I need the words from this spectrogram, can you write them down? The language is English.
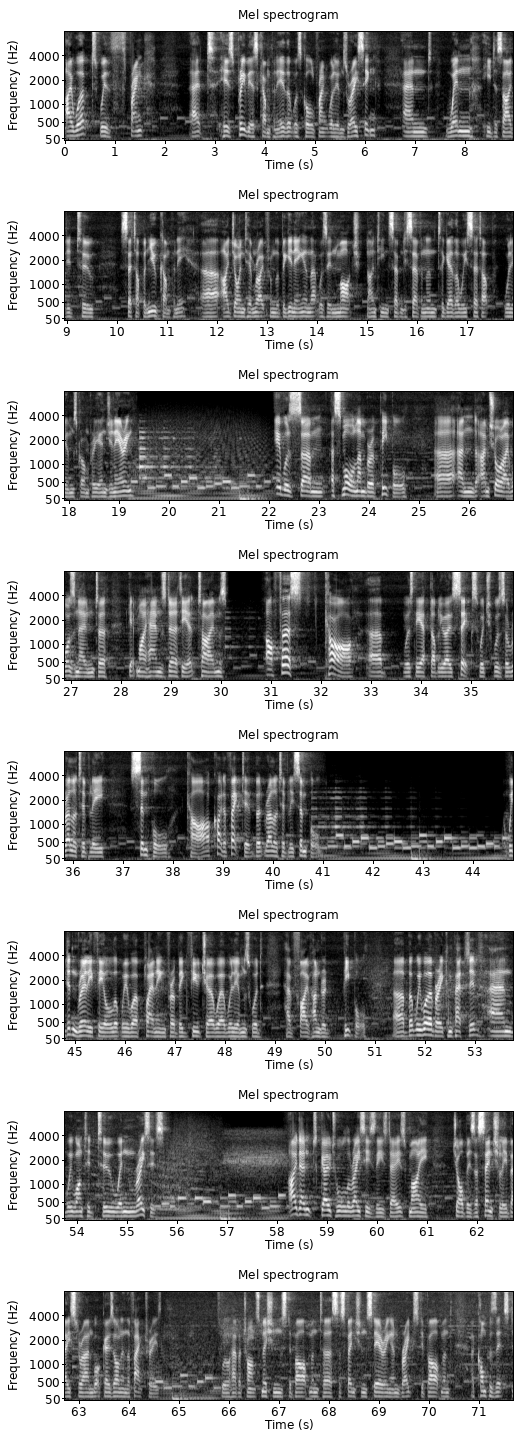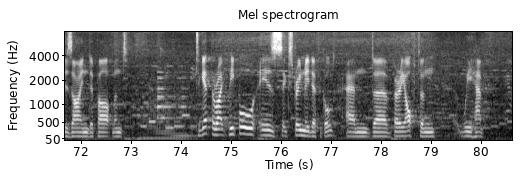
I worked with Frank at his previous company that was called Frank Williams Racing. And when he decided to set up a new company, uh, I joined him right from the beginning, and that was in March 1977. And together we set up Williams Grand Prix Engineering. It was um, a small number of people, uh, and I'm sure I was known to get my hands dirty at times. Our first car uh, was the FW06, which was a relatively simple car, quite effective, but relatively simple. We didn't really feel that we were planning for a big future where Williams would have 500 people, uh, but we were very competitive and we wanted to win races. I don't go to all the races these days. My job is essentially based around what goes on in the factories. We'll have a transmissions department, a suspension steering and brakes department, a composites design department. To get the right people is extremely difficult and uh, very often we have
